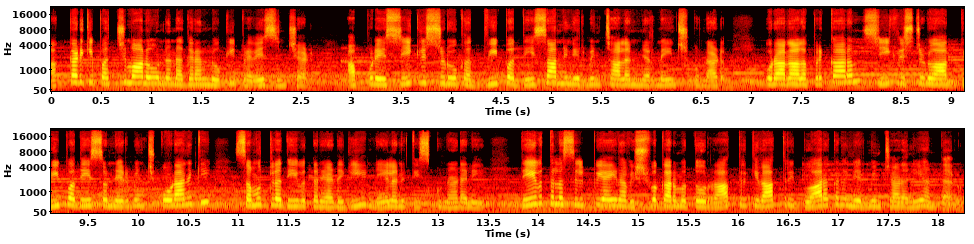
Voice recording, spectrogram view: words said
అక్కడికి పశ్చిమాన ఉన్న నగరంలోకి ప్రవేశించాడు. అప్పుడే శ్రీకృష్ణుడు ఒక ద్వీప దేశాన్ని నిర్మించాలని నిర్ణయించుకున్నాడు. పురాణాల ప్రకారం శ్రీకృష్ణుడు ఆ ద్వీప దేశం నిర్మించుకోవడానికి సముద్ర దేవతని అడిగి నేలని తీసుకున్నాడని దేవతల శిల్పి అయిన విశ్వకర్మతో రాత్రికి రాత్రి ద్వారకని నిర్మించాడని అంటారు.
